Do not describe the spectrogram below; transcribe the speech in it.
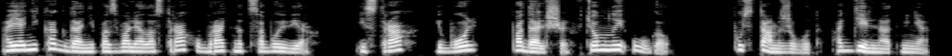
А я никогда не позволяла страху брать над собой верх. И страх, и боль подальше, в темный угол. Пусть там живут, отдельно от меня,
